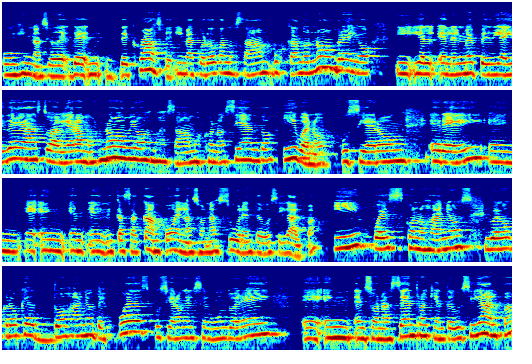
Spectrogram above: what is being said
un gimnasio de, de, CrossFit. Y me acuerdo cuando estaban buscando nombre, yo, y, él, él, me pedía ideas, todavía éramos novios, nos estábamos conociendo. Y bueno, pusieron Erey en, en, en, en Casacampo, en la zona sur, en Tegucigalpa. Y pues con los años, luego creo que dos años después, pusieron el segundo Erey eh, en, en zona centro, aquí en Tegucigalpa.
